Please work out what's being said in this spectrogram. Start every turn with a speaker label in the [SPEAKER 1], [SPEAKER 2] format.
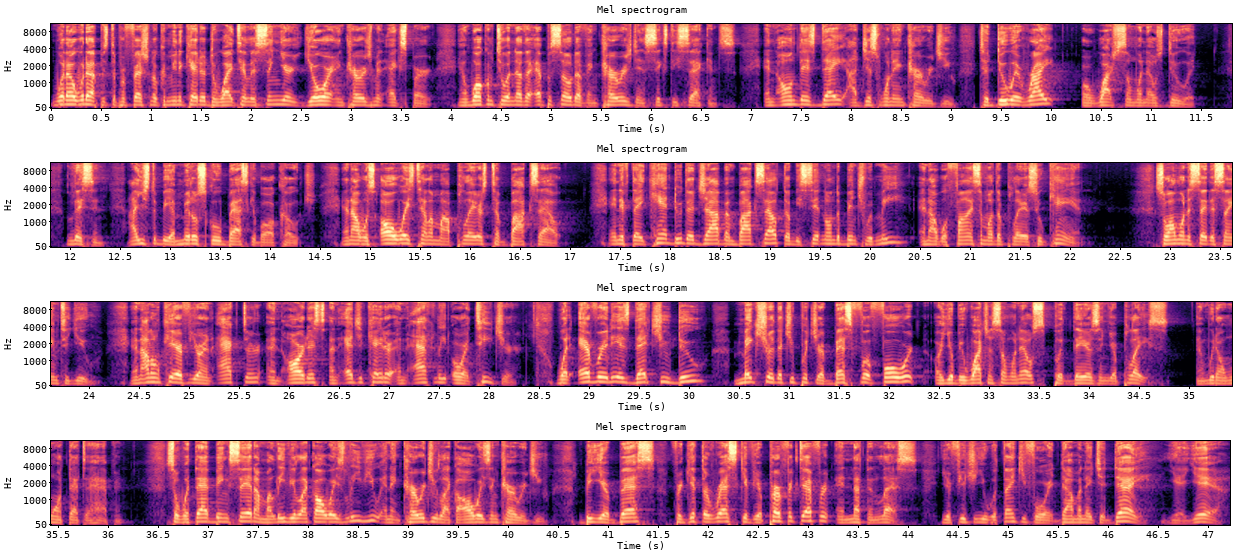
[SPEAKER 1] What up, what up? It's the professional communicator, Dwight Taylor Sr., your encouragement expert. And welcome to another episode of Encouraged in 60 Seconds. And on this day, I just want to encourage you to do it right or watch someone else do it. Listen, I used to be a middle school basketball coach, and I was always telling my players to box out. And if they can't do their job and box out, they'll be sitting on the bench with me, and I will find some other players who can. So I want to say the same to you. And I don't care if you're an actor, an artist, an educator, an athlete, or a teacher. Whatever it is that you do, make sure that you put your best foot forward, or you'll be watching someone else put theirs in your place. And we don't want that to happen. So, with that being said, I'm going to leave you like I always leave you and encourage you like I always encourage you. Be your best, forget the rest, give your perfect effort, and nothing less. Your future, you will thank you for it. Dominate your day. Yeah, yeah.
